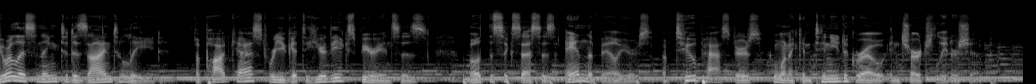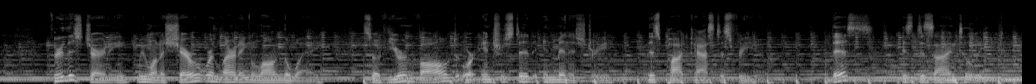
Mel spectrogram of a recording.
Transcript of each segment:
You're listening to Design to Lead, a podcast where you get to hear the experiences, both the successes and the failures, of two pastors who want to continue to grow in church leadership. Through this journey, we want to share what we're learning along the way. So if you're involved or interested in ministry, this podcast is for you. This is Design to Lead.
